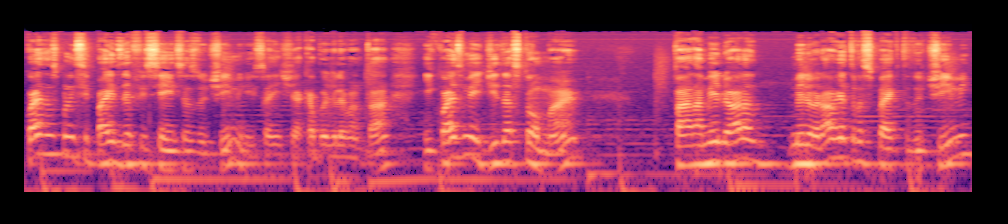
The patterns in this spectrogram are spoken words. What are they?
Quais as principais deficiências do time? Isso a gente acabou de levantar. E quais medidas tomar para melhora, melhorar o retrospecto do time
